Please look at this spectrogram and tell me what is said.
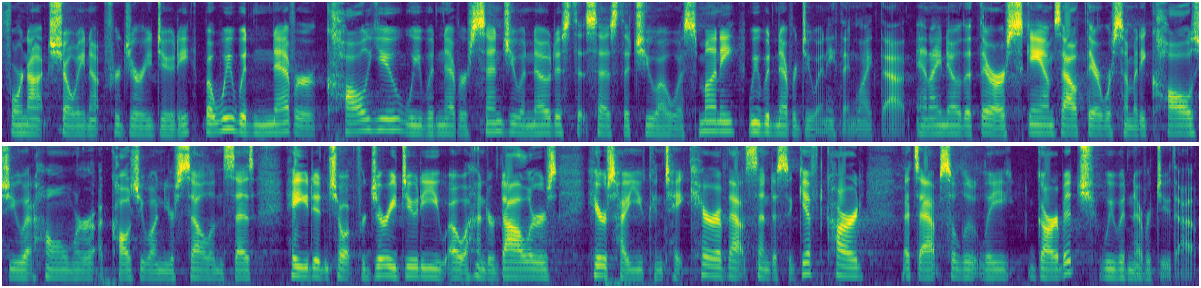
for not showing up for jury duty, but we would never call you. We would never send you a notice that says that you owe us money. We would never do anything like that. And I know that there are scams out there where somebody calls you at home or calls you on your cell and says, hey, you didn't show up for jury duty, you owe $100. Here's how you can take care of that. Send us a gift card. That's absolutely garbage. We would never do that.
